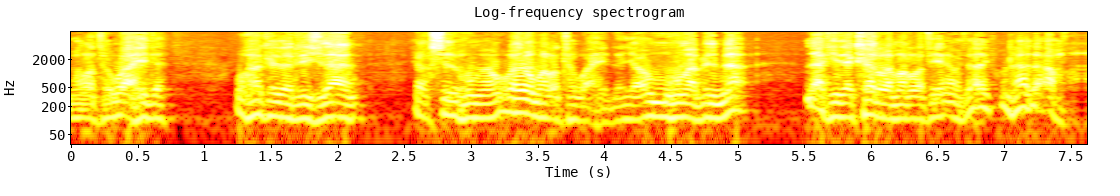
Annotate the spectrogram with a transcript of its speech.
مرة واحدة وهكذا الرجلان يغسلهما ولو مرة واحدة يعمهما بالماء لكن إذا كرر مرتين أو ثلاث يكون هذا أفضل.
